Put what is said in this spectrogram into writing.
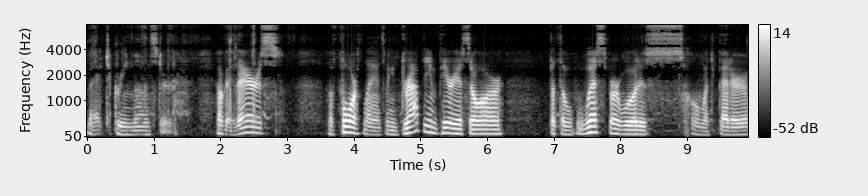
Back to Green Monster. Okay, there's the fourth land. So we can drop the Imperiosaur, but the Whisperwood is so much better.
